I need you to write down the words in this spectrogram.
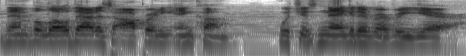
Then below that is operating income which is negative every year.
